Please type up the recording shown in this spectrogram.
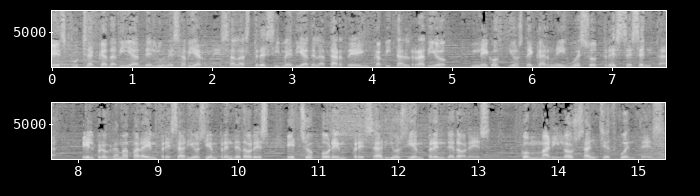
Escucha cada día de lunes a viernes a las tres y media de la tarde en Capital Radio Negocios de Carne y Hueso 360, el programa para empresarios y emprendedores hecho por empresarios y emprendedores, con Mariló Sánchez Fuentes.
